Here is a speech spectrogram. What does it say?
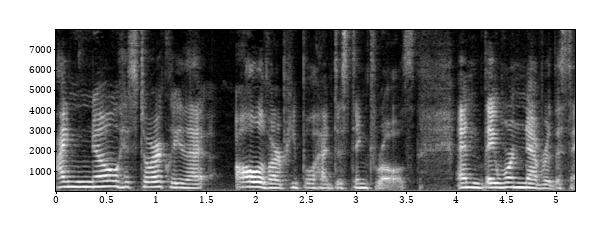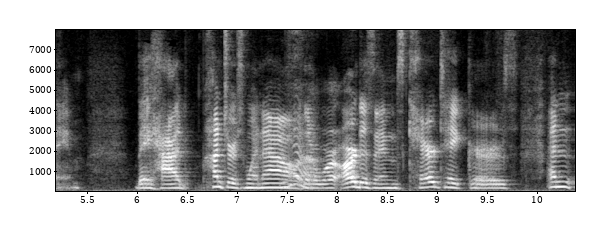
I know historically that all of our people had distinct roles, and they were never the same. They had hunters went out, Yeah. there were artisans, caretakers, and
